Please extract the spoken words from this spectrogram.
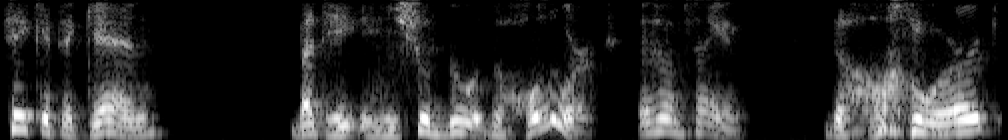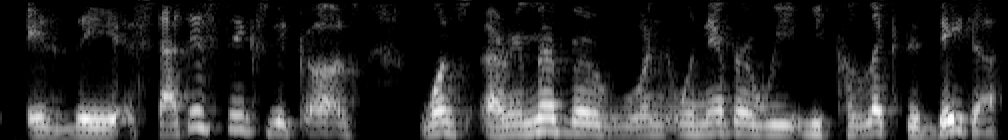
take it again but he, he should do the whole work. That's what i'm saying. The whole work is the statistics because once i remember when whenever we, we collect the data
